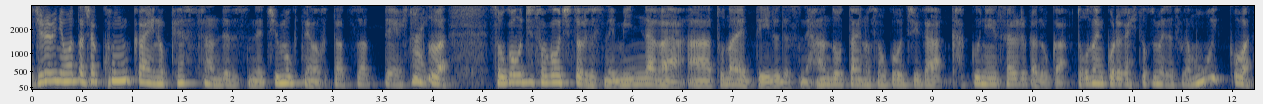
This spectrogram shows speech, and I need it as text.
ちなみに私は今回の決算でですね、注目点は2つあって、1つは、底打ち底打ちとですね、みんなが唱えているですね、半導体の底打ちが確認されるかどうか。当然これが1つ目ですが、もう1個は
